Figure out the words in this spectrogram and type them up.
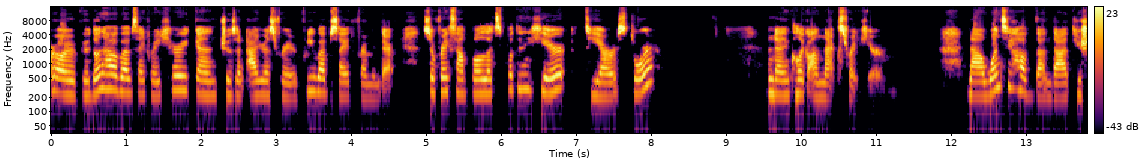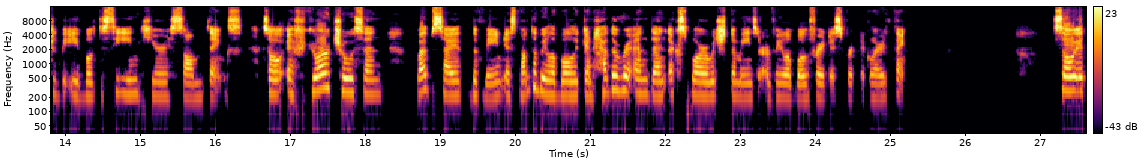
or if you don't have a website right here, you can choose an address for your free website from in there. So for example, let's put in here TR store and then click on next right here. Now, once you have done that, you should be able to see in here some things. So if your chosen website domain is not available, you can head over and then explore which domains are available for this particular thing. So it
